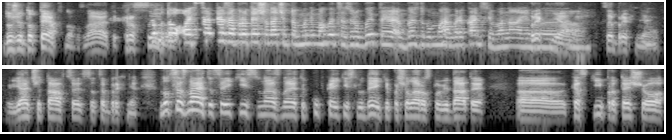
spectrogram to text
дуже дотепно, знаєте, красиво. Тобто, ось ця теза про те, що, начебто, ми не могли це зробити без допомоги американців, вона якби Брехня, це брехня. Я читав це, це, це брехня. Ну, це знаєте, це якісь у нас, знаєте, купка якісь людей, які почала розповідати е, казки про те, що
